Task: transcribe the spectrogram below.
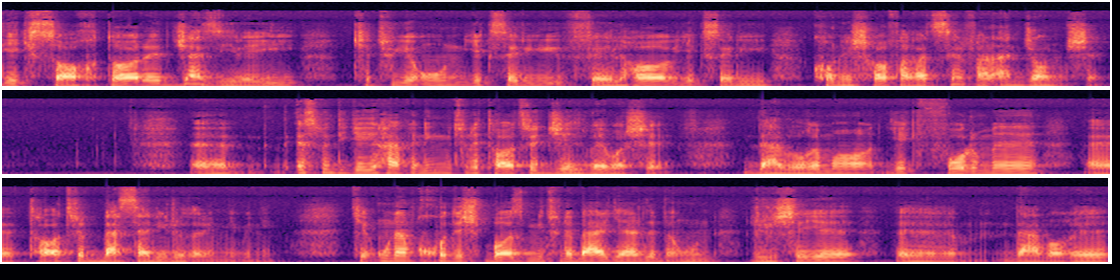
یک ساختار جزیره که توی اون یک سری فعل ها یک سری کنش ها فقط صرفا انجام میشه. اسم دیگه هپنینگ می‌تونه تئاتر جلوه باشه. در واقع ما یک فرم تئاتر بسری رو داریم می‌بینیم که اونم خودش باز می‌تونه برگرده به اون ریشه در واقع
